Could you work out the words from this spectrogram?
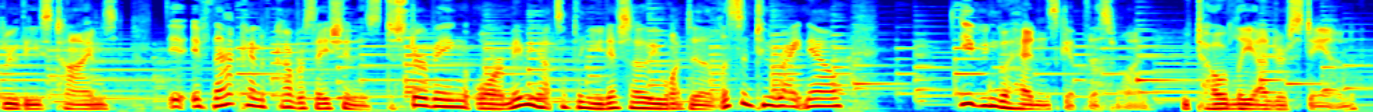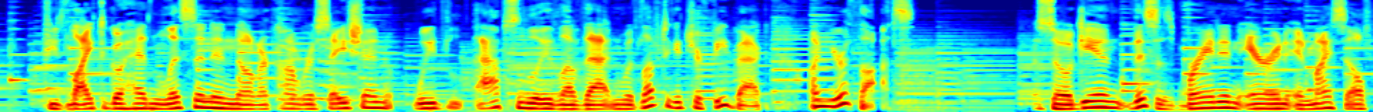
through these times, if that kind of conversation is disturbing or maybe not something you necessarily want to listen to right now, you can go ahead and skip this one. We totally understand. If you'd like to go ahead and listen in on our conversation, we'd absolutely love that and would love to get your feedback on your thoughts. So, again, this is Brandon, Aaron, and myself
